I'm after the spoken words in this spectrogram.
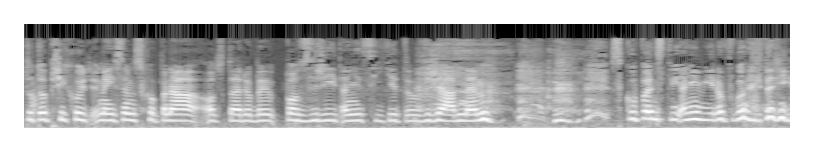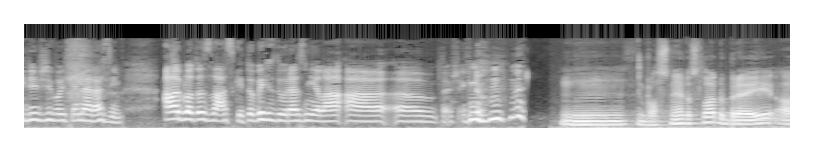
Tuto příchuť nejsem schopná od té doby pozřít ani cítit v žádném skupenství ani výrobku, na který nikdy v životě narazím. Ale bylo to z lásky, to bych zdůraznila a uh, to je všechno. mm, vlastně je docela dobrý a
